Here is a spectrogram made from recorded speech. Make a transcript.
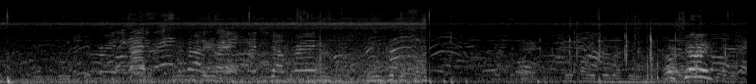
Okay.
